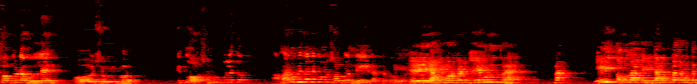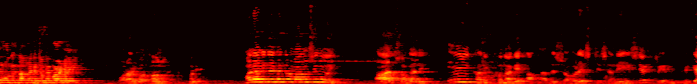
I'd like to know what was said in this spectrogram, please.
শব্দটা বললেন অসম্ভব। কিন্তু অসম্ভব বলে তো আমার অভিধানে কোনো শব্দ নেই ডাক্তারবাবু এই আপনি মনোযোগ কে বলুন তো হ্যাঁ? না এই তল্লাটে এই যাবৎকালের মধ্যে কোনোদিন তো আপনাকে চোখে পড়েনি পড়ার কথাও নয়। মানে? মানে আমি তো এখানকার মানুষই নই। আজ সকালে এই খানিকক্ষণ আগে আপনাদের শহরে স্টেশনে এসে ট্রেন থেকে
